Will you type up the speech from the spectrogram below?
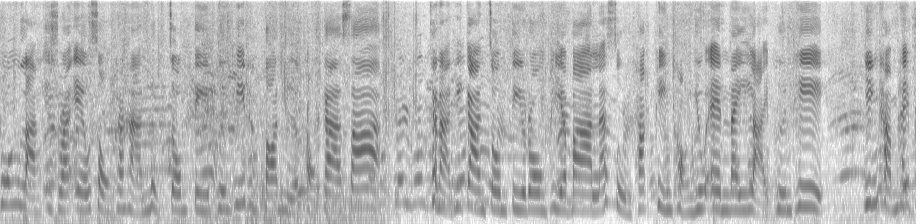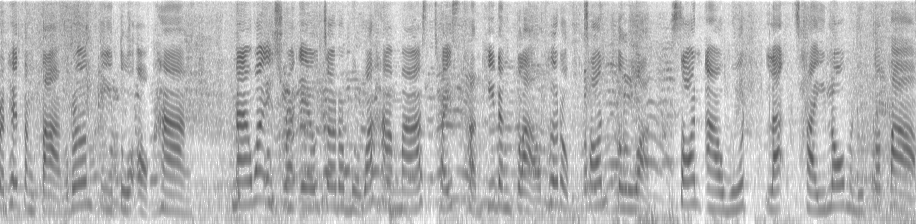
ช่วงหลังอิสราเอลส่งทหารบุกโจมตีพื้นที่ทางตอนเหนือของกาซาขณะที่การโจมตีโรงพยาบาลและศูนย์พักพิงของ UN ในหลายพื้นที่ ยิ่งทำให้ประเทศต่างๆ เริ่มตีตัวออกห่าง แม้ว่าอิสราเอลจะระบุว่าฮามาสใช้สถานที่ดังกล่าวเพื่อหลบซ่อนตัว ซ่อนอาวุธ และใช้โล่มนุษย์ก็ตาม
